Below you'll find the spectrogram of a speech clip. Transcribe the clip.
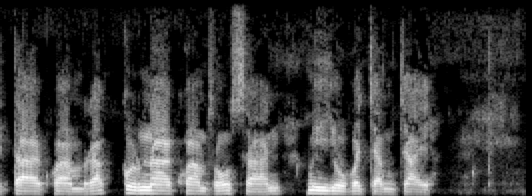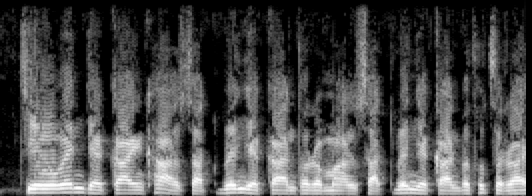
ตตาความรักกรุณาความสงสารมีอยู่ประจำใจจึงเว้นจากการฆ่าสัตว์ เว้นจากการทรมานสัตว์ เว้นจากการประทุษร้าย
